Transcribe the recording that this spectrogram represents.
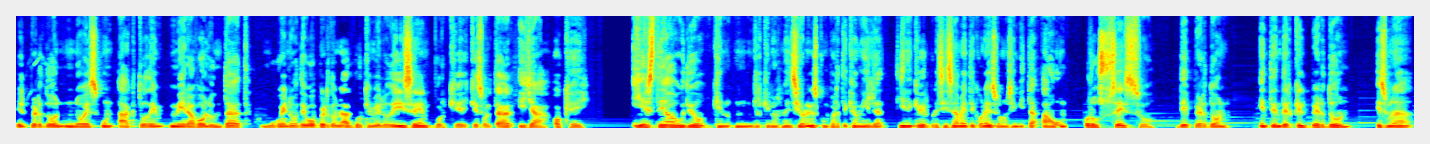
el perdón no es un acto de mera voluntad, bueno, debo perdonar porque me lo dicen, porque hay que soltar y ya, ok. Y este audio que, el que nos menciona y nos comparte Camila tiene que ver precisamente con eso, nos invita a un proceso de perdón, entender que el perdón es una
